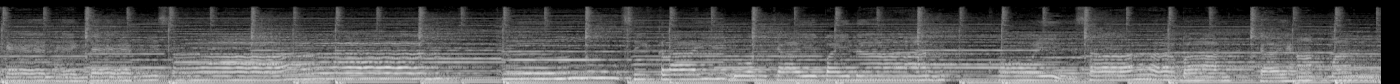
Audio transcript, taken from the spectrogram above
แคนแห่งแดนอีสาน สิไกลดวงใจไปนาน คอยสาบานใจหักมัน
